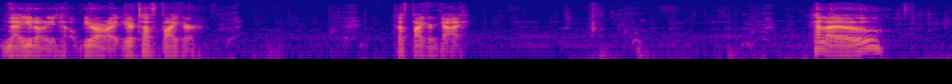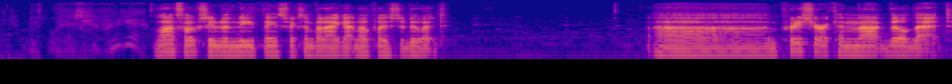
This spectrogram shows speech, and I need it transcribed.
No, you don't need help. You're alright. You're a tough biker. Tough biker guy. Hello. A lot of folks seem to need things fixing, but I got no place to do it. Uh, I'm pretty sure I cannot build that.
